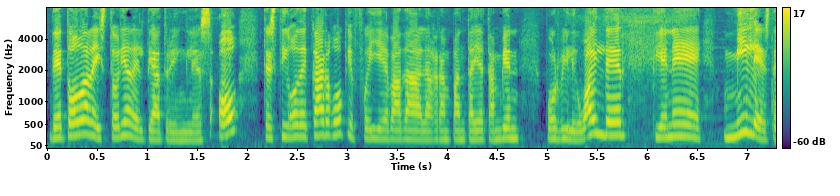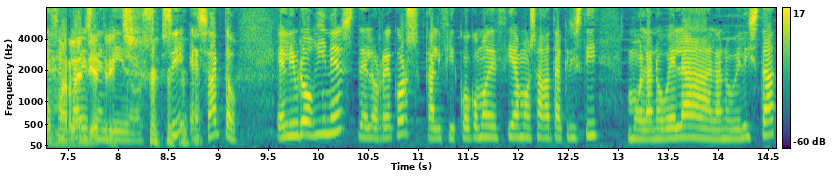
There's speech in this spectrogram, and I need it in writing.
de toda la historia del teatro inglés. O Testigo de Cargo, que fue llevada a la gran pantalla también por Billy Wilder, tiene miles de ejemplares vendidos. Sí, exacto. El libro Guinness de los récords calificó, como decíamos, a Agatha Christie como la novela, la novelista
